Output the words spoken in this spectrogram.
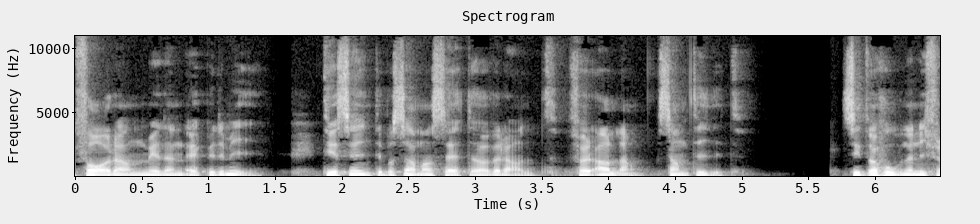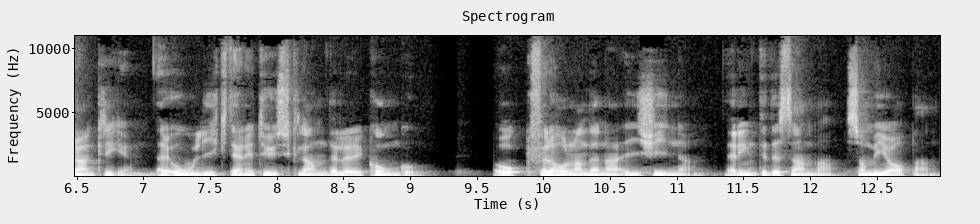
Faran med en epidemi ter sig inte på samma sätt överallt, för alla, samtidigt. Situationen i Frankrike är olik den i Tyskland eller Kongo och förhållandena i Kina är inte detsamma som i Japan.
